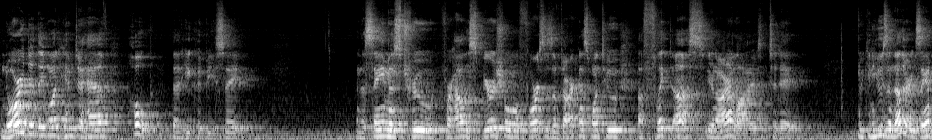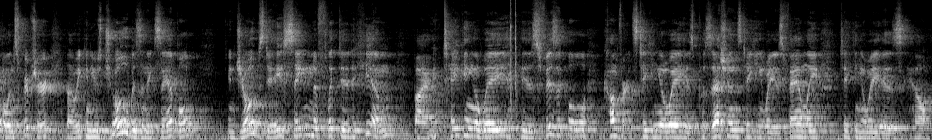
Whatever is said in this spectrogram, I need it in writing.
nor did they want him to have hope that he could be saved. And the same is true for how the spiritual forces of darkness want to afflict us in our lives today. We can use another example in Scripture. Uh, we can use Job as an example. In Job's day, Satan afflicted him by taking away his physical comforts, taking away his possessions, taking away his family, taking away his health.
